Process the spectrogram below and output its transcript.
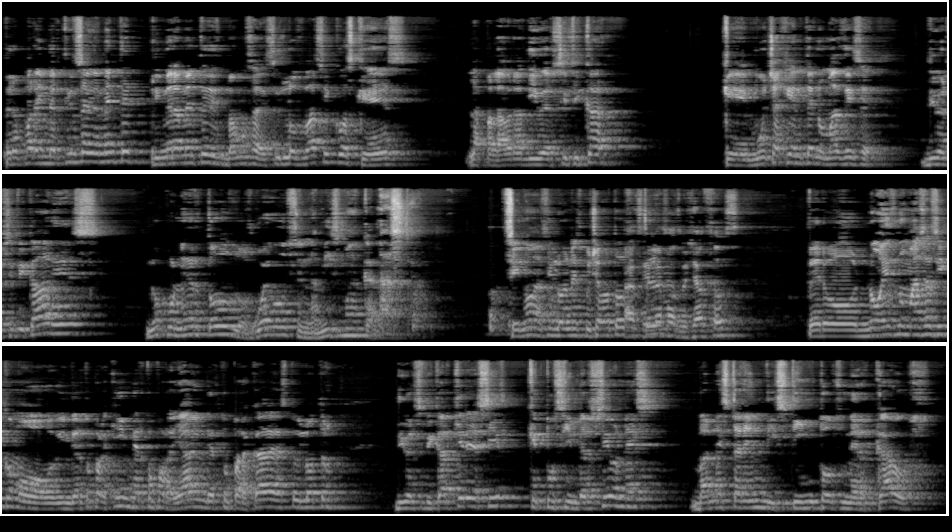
Pero para invertir sabiamente, primeramente vamos a decir los básicos que es la palabra diversificar. Que mucha gente nomás dice, Diversificar es no poner todos los huevos en la misma canasta. Si no, así lo han escuchado todos. Así lo hemos escuchado Pero no es nomás así como invierto por aquí, invierto por allá, invierto para acá, esto y lo otro. Diversificar quiere decir que tus inversiones van a estar en distintos mercados,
